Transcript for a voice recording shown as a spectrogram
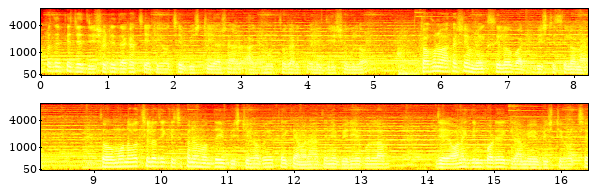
আপনাদেরকে যে দৃশ্যটি দেখাচ্ছি, এটি হচ্ছে বৃষ্টি আসার আগ মুহূর্তকার এই দৃশ্যগুলো। তখনও আকাশে মেঘ ছিল, বাট বৃষ্টি ছিল না। তো মনে হচ্ছিল যে কিছুক্ষণের মধ্যেই বৃষ্টি হবে, তাই ক্যামেরা হাতে নিয়ে বেরিয়ে পড়লাম যে অনেক দিন পরে গ্রামে বৃষ্টি হচ্ছে।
